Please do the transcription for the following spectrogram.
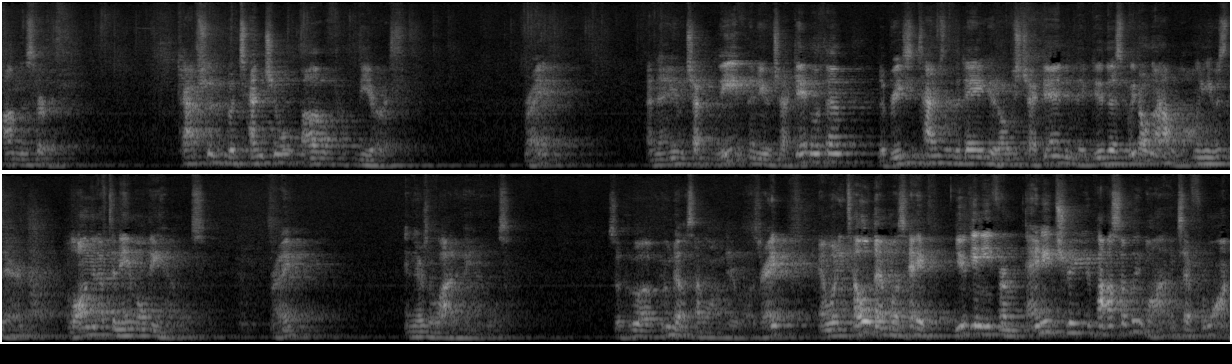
on this earth. Capture the potential of the earth. Right? And then he would check leave, and he would check in with them, the breezy times of the day, he'd always check in, and they'd do this. We don't know how long he was there. long enough to name all the animals, right? And there's a lot of animals. So who, who knows how long there was, right? And what he told them was, hey, you can eat from any tree you possibly want except for one.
